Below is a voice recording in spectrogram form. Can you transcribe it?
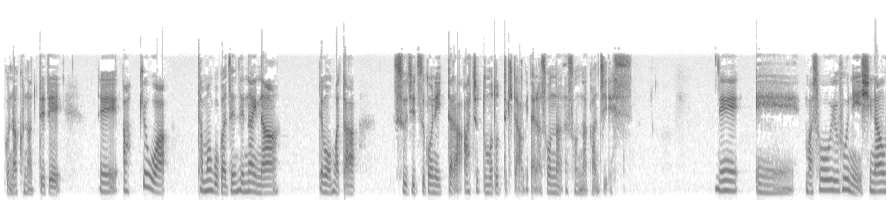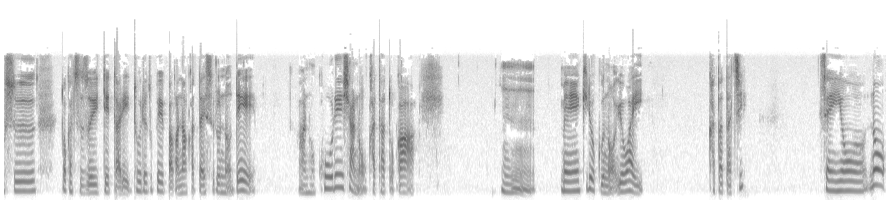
くなくなってて、で、あ、今日は卵が全然ないな。でもまた数日後に行ったら、あ、ちょっと戻ってきたみたいな、そんな、そんな感じです。で、えー、まあそういうふうに品薄とか続いてたり、トイレットペーパーがなかったりするので、あの、高齢者の方とか、うん、免疫力の弱い方たち専用の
